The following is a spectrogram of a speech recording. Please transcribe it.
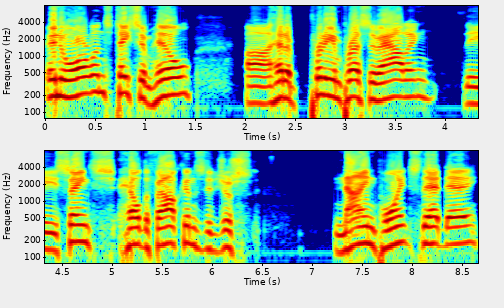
in New Orleans. Taysom Hill uh, had a pretty impressive outing. The Saints held the Falcons to just nine points that day.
